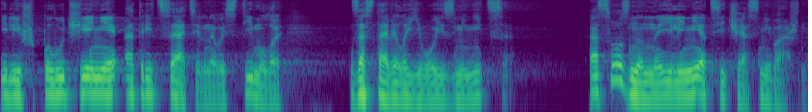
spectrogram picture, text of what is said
И лишь получение отрицательного стимула заставило его измениться. Осознанно или нет, сейчас неважно.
